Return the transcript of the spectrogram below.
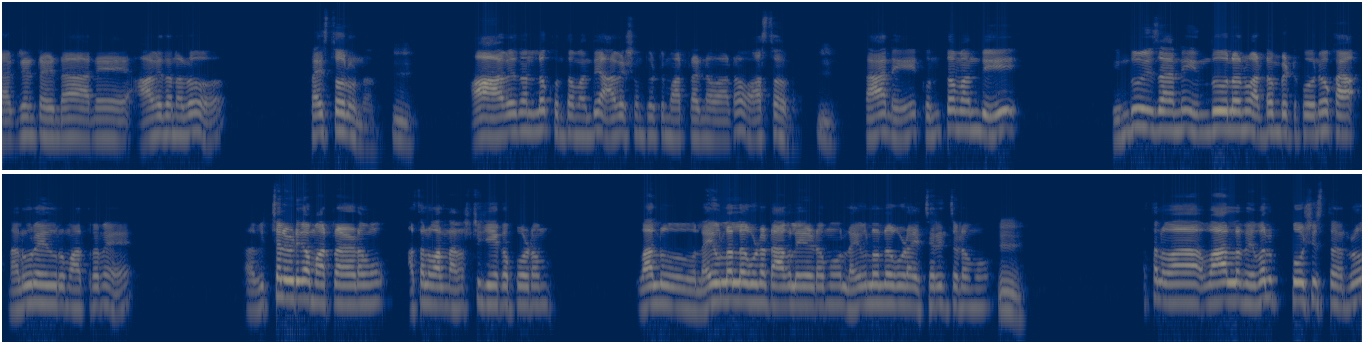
యాక్సిడెంట్ అయిందా అనే ఆవేదనలో క్రైస్తవులు ఉన్నారు ఆ ఆవేదనలో కొంతమంది ఆవేశంతో మాట్లాడిన మాట వాస్తవమే. కానీ కొంతమంది హిందూయిజాన్ని హిందువులను అడ్డం పెట్టుకొని ఒక నలుగురు ఐదుగురు మాత్రమే విచ్చలవిడిగా మాట్లాడడం అసలు వాళ్ళని అరెస్ట్ చేయకపోవడం వాళ్ళు లైవ్లలో కూడా డాగులేయడము లైవ్లలో కూడా హెచ్చరించడము. అసలు వాళ్ళని ఎవరు పోషిస్తారో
